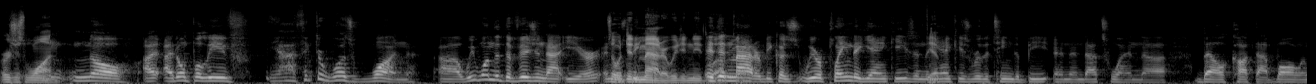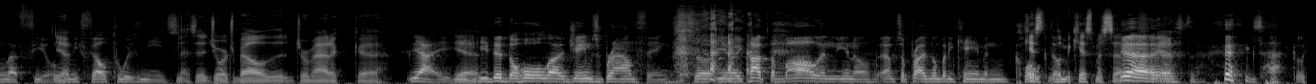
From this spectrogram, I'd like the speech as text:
or just one. no, I, I don't believe. Yeah, I think there was one. Uh, we won the division that year. And So it was didn't matter. We didn't need. It didn't card. matter because we were playing the Yankees, and the Yep. Yankees were the team to beat. And then that's when uh, Bell caught that ball in left field, Yep. and he fell to his knees. That's it. George Bell, the dramatic. Uh, Yeah, he, Yeah. he did the whole uh, James Brown thing. So you know, he caught the ball, and you know, I'm surprised nobody came and cloaked kiss, him. let me kiss myself. yeah, yes, exactly.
